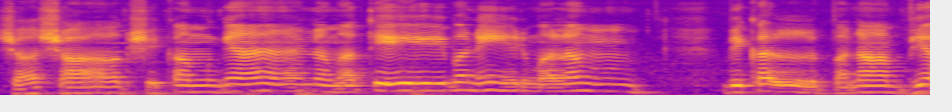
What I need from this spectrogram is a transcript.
ससाक्षिकं ज्ञानमतीव निर्मलम् विकल्पनाभ्य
